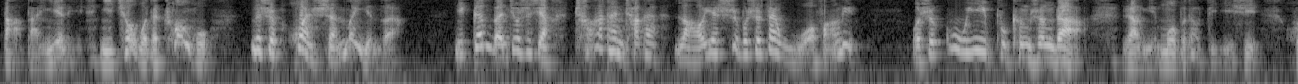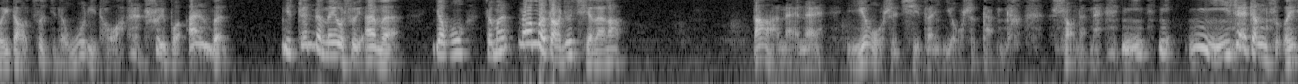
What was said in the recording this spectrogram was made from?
大半夜里你敲我的窗户。”那是换什么银子啊？你根本就是想查看查看老爷是不是在我房里。我是故意不吭声的，让你摸不到底细，回到自己的屋里头啊，睡不安稳。你真的没有睡安稳？要不怎么那么早就起来了？大奶奶又是气愤又是尴尬。少奶奶，你你你这张嘴！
